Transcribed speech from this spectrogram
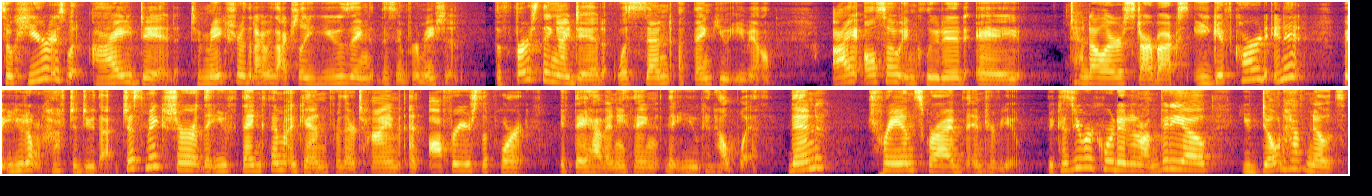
So here is what I did to make sure that I was actually using this information. The first thing I did was send a thank you email. I also included a $10 Starbucks e gift card in it but you don't have to do that. Just make sure that you thank them again for their time and offer your support if they have anything that you can help with. Then transcribe the interview. Because you recorded it on video, you don't have notes,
